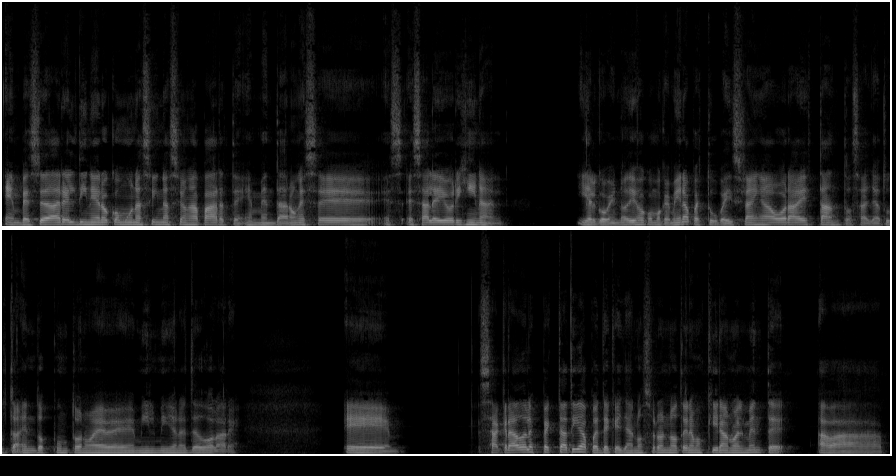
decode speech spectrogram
en vez de dar el dinero como una asignación aparte, enmendaron ese, esa ley original. Y el gobierno dijo como que, mira, pues tu baseline ahora es tanto, o sea, ya tú estás en 2.9 mil millones de dólares. Eh, se ha creado la expectativa pues de que ya nosotros no tenemos que ir anualmente a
